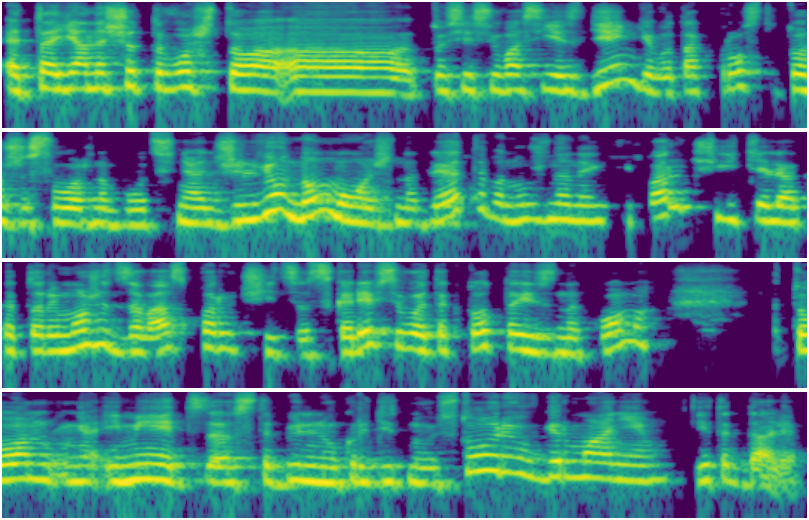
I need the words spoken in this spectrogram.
Это я насчет того, что, э, то есть если у вас есть деньги, вот так просто тоже сложно будет снять жилье, но можно. Для этого нужно найти поручителя, который может за вас поручиться. Скорее всего, это кто-то из знакомых, кто имеет э, стабильную кредитную историю в Германии и так далее.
